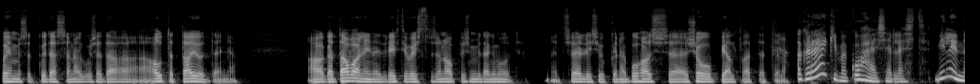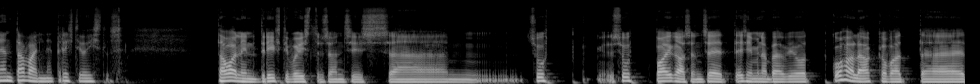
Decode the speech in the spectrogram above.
põhimõtteliselt, kuidas sa nagu seda autot tajud, on ju. aga tavaline driftivõistlus on hoopis midagi muud, et see oli sihukene puhas show pealtvaatajatele. aga räägime kohe sellest, milline on tavaline driftivõistlus? tavaline driftivõistlus on siis äh, suht, suht paigas on see, et esimene päev jõuad kohale, hakkavad äh,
